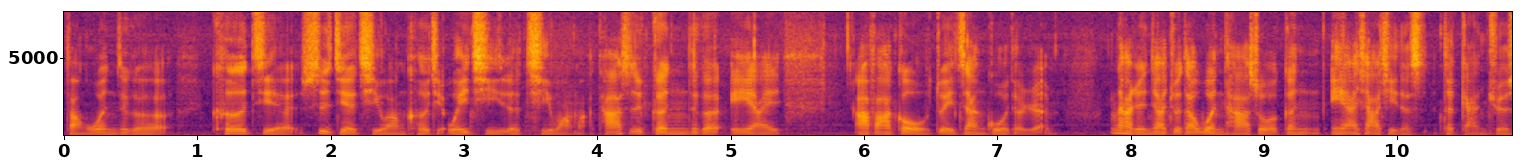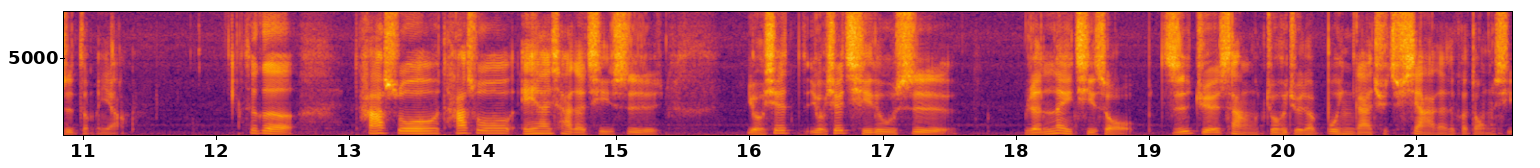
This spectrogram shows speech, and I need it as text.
访问这个柯洁世界棋王柯洁围棋的棋王嘛，他是跟这个 AI AlphaGo 对战过的人，那人家就在问他说跟 AI 下棋的的感觉是怎么样？这个。他说：“他说，AI 下的棋是有些有些棋路是人类棋手直觉上就会觉得不应该去下的这个东西。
